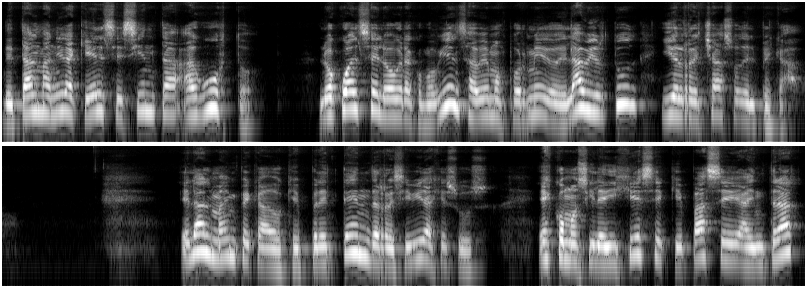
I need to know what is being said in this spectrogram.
de tal manera que Él se sienta a gusto, lo cual se logra, como bien sabemos, por medio de la virtud y el rechazo del pecado. El alma en pecado que pretende recibir a Jesús es como si le dijese que pase a entrar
